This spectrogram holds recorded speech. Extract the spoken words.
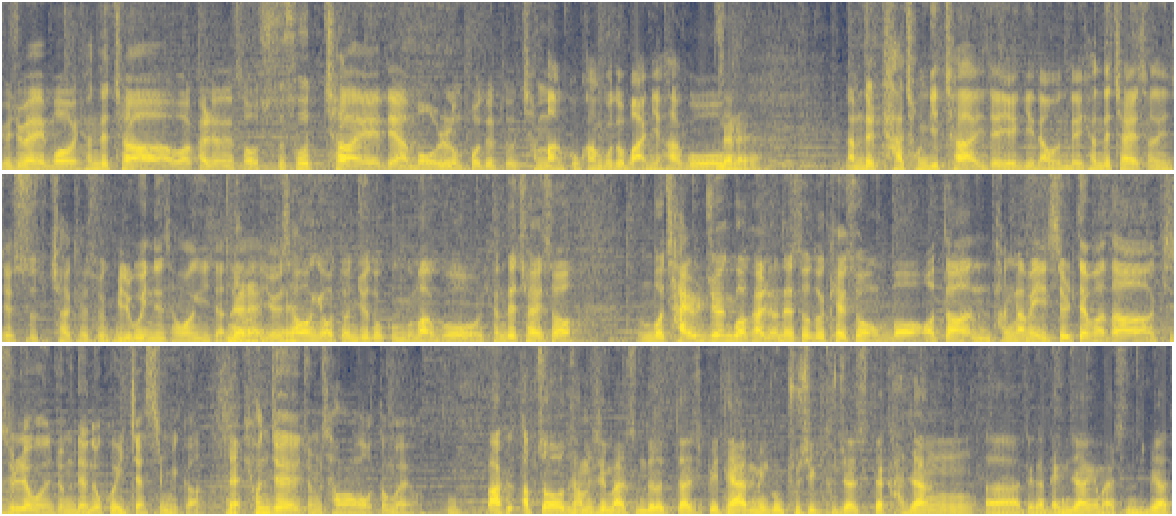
요즘에 뭐 현대차와 관련해서 수소차에 대한 뭐 언론 보도도 참 많고 광고도 많이 하고 네네. 남들 다 전기차 이제 얘기 나오는데 현대차에서는 이제 수소차 계속 밀고 있는 상황이잖아요. 네네, 이 네. 상황이 어떤지도 궁금하고 현대차에서 뭐 자율주행과 관련해서도 계속 뭐 어떤 박람회 있을 때마다 기술력은 좀 내놓고 있지 않습니까? 네. 현재 좀 상황은 어떤가요? 아, 앞서 잠시 말씀드렸다시피 대한민국 주식 투자했을 때 가장 어, 제가 냉정하게 말씀드리면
